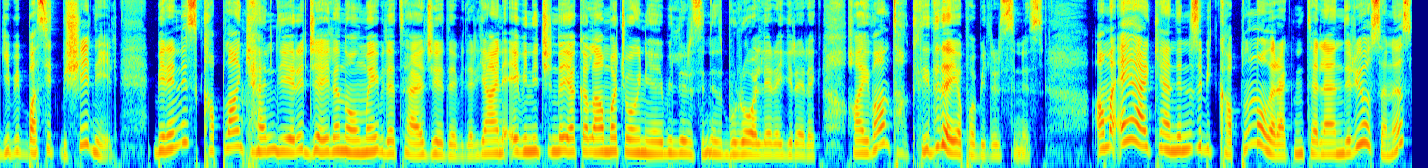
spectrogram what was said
gibi basit bir şey değil. Biriniz kaplanken diğeri ceylan olmayı bile tercih edebilir. Yani evin içinde yakalanmaç oynayabilirsiniz bu rollere girerek. Hayvan taklidi de yapabilirsiniz. Ama eğer kendinizi bir kaplan olarak nitelendiriyorsanız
